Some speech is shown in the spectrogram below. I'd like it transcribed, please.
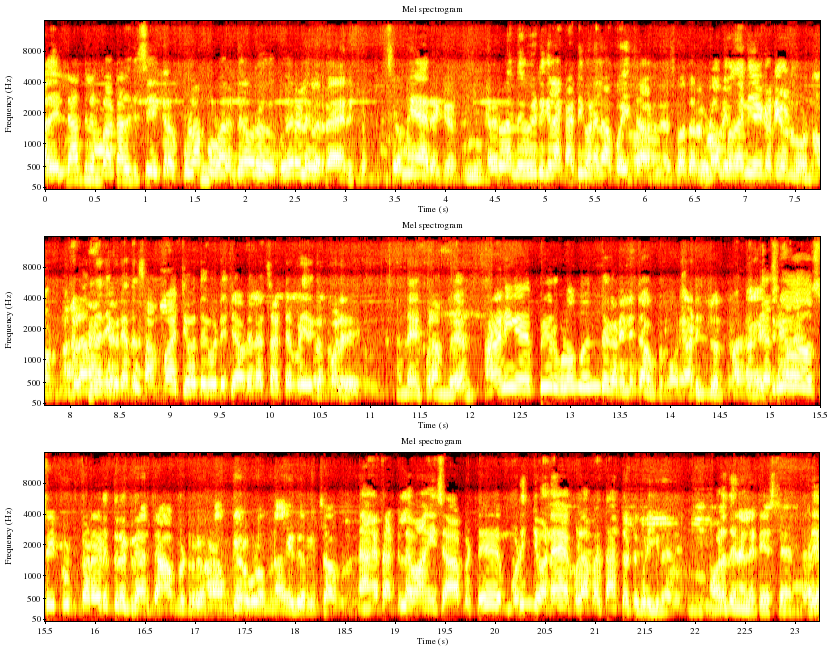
அது எல்லாத்துலயும் பார்க்க அதுக்கு சேர்க்கிற குழம்பு வந்து ஒரு வேற லெவலா இருக்கு. செமையா இருக்கு. இவர் வந்து வீட்டுக்கெல்லாம் கட்டி கொண்டு எல்லாம் போய் சாப்பிடுறது சோதர குழம்பு தனியே கட்டி கொண்டு நாள். குழம்பு கூட அந்த சம்பா சோத்தை விட்டு சாப்பிடலாம் சட்டப்படி இருக்கும் பொழுது அந்த குழம்பு. ஆனா நீங்க எப்படி ஒரு குழம்பு இந்த கடையிலயும் சாப்பிடுறோம் அடிச்சு எத்தனையோ ஸ்ட்ரீட் ஃபுட் கடை எடுத்துருக்கிறோம் சாப்பிட்டுருக்கோம். ஆனா அப்படி ஒரு குழம்பு நாங்க இது வரைக்கும் சாப்பிடுறோம் நாங்க தட்டுல வாங்கி சாப்பிட்டு முடிஞ்ச உடனே குழம்பை தான் தொட்டு குடிக்கிறாரு அவ்வளவு நல்ல டேஸ்டா இருந்தது.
